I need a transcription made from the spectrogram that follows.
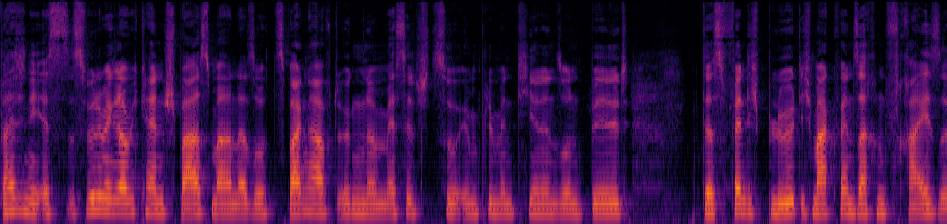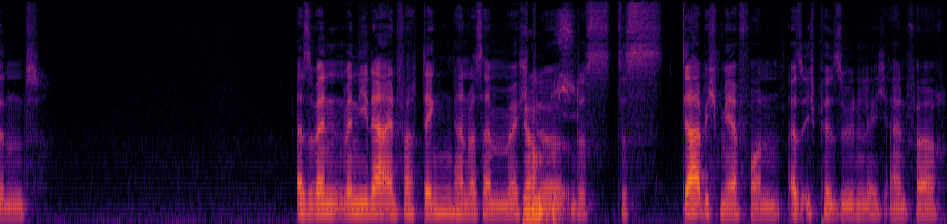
weiß ich nicht, es, es würde mir, glaube ich, keinen Spaß machen, also zwanghaft irgendeine Message zu implementieren in so ein Bild. Das fände ich blöd. Ich mag, wenn Sachen frei sind. Also wenn, wenn jeder einfach denken kann, was er möchte. Ja, das, das, das, da habe ich mehr von. Also ich persönlich einfach.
